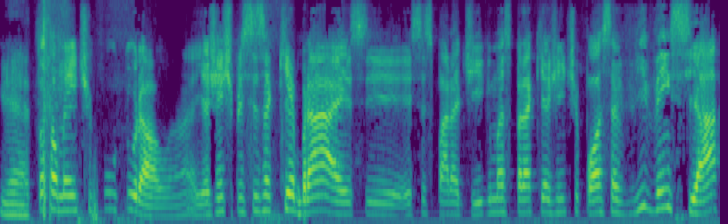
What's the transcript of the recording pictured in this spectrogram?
É, é totalmente cultural. Né? E a gente precisa quebrar esse, esses paradigmas para que a gente possa vivenciar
